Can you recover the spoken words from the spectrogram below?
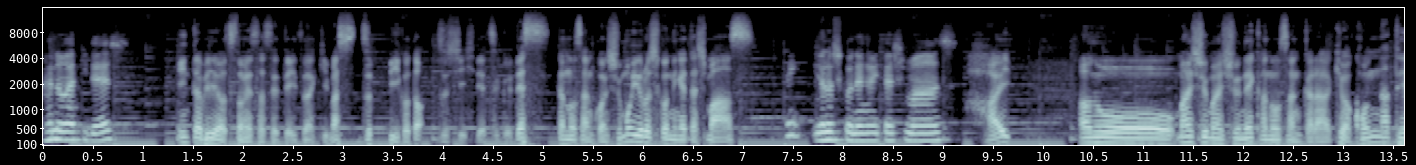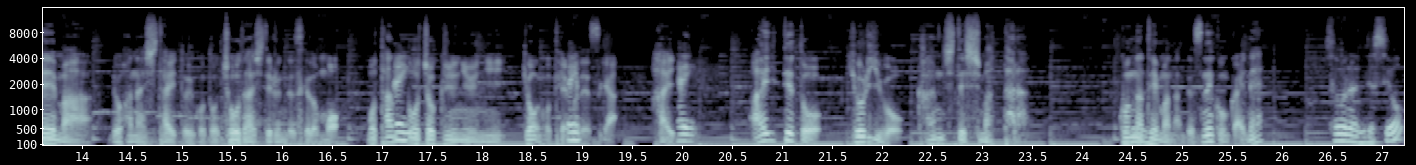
加納明です。インタビューを務めさせていただきます。ズッピーこと逗子秀次です。加納さん今週もよろしくお願いいたします。はい。よろしくお願いいたします。はいあのー、毎週毎週ね加納さんから今日はこんなテーマでお話したいということを頂戴してるんですけどももう担当直入に今日のテーマですがはい、はい、相手と距離を感じてしまったらこんなテーマなんですね、うん、今回ね。そうなんですよ。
